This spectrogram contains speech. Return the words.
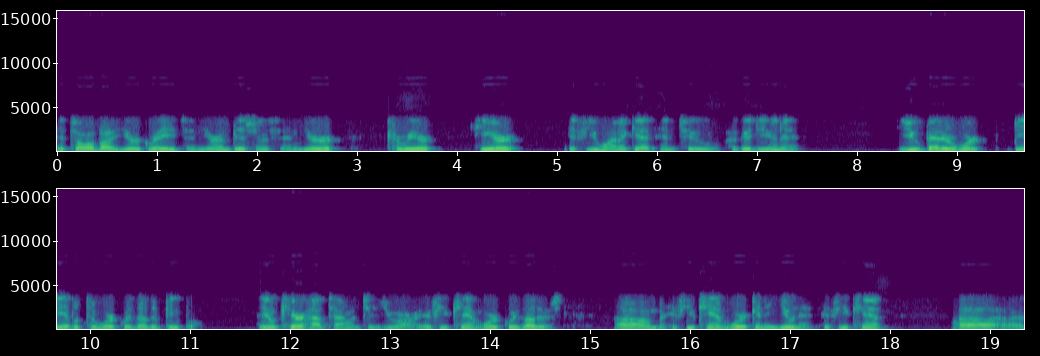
it's all about your grades and your ambitions and your career here, if you want to get into a good unit, you better work, be able to work with other people. They don't care how talented you are if you can't work with others, um, if you can't work in a unit, if you can't uh,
